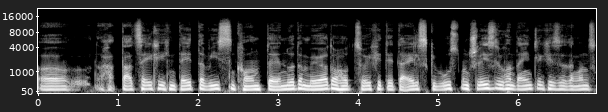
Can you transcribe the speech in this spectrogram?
äh, tatsächlichen Täter wissen konnte. Nur der Mörder hat solche Details gewusst und schließlich und endlich ist er dann ganz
